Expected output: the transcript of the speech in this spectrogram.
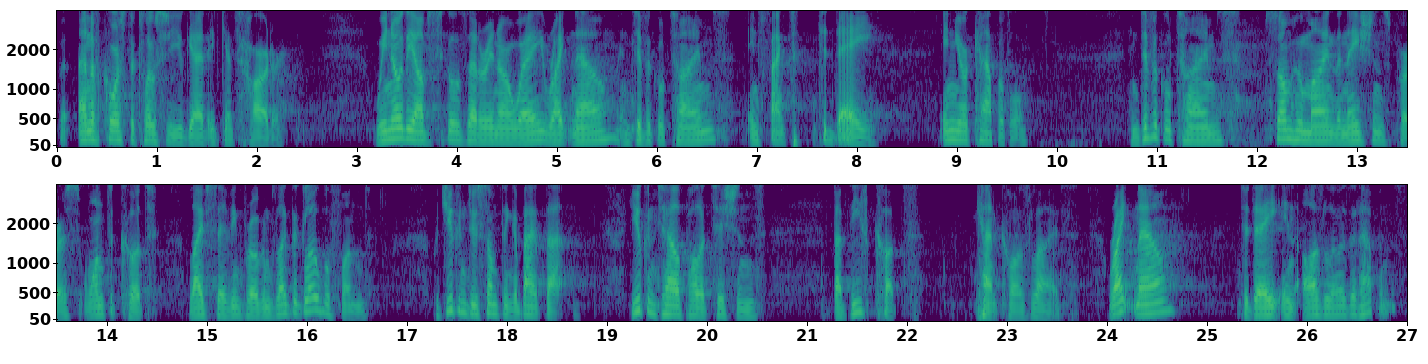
But, and of course, the closer you get, it gets harder. We know the obstacles that are in our way right now in difficult times. In fact, today, in your capital. In difficult times, some who mind the nation's purse want to cut life saving programs like the Global Fund. But you can do something about that. You can tell politicians that these cuts can't cause lives. Right now, today in Oslo, as it happens,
